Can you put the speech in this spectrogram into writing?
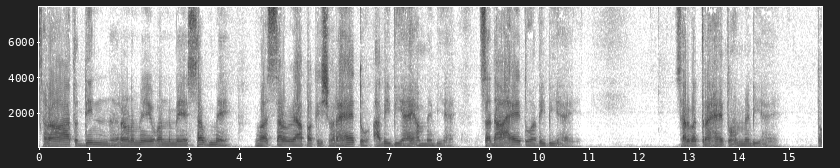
रात दिन, रण में, वन में, सब में, वह सर्वव्यापक ईश्वर है तो अभी भी है, हम में भी है, सदा है तो अभी भी है, सर्वत्र है तो हम में भी है तो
